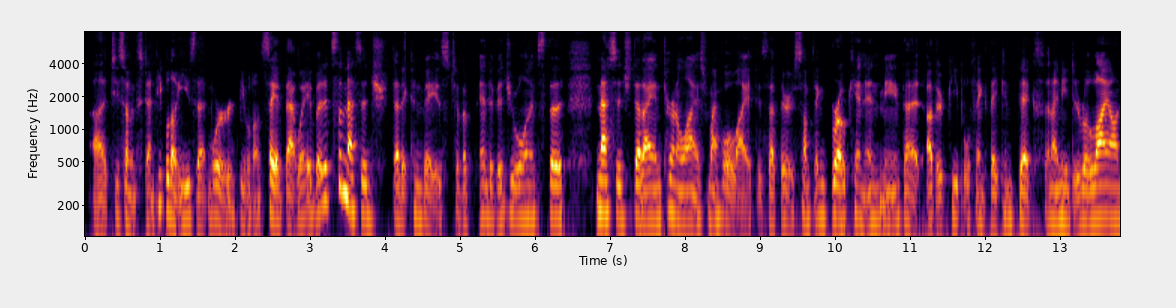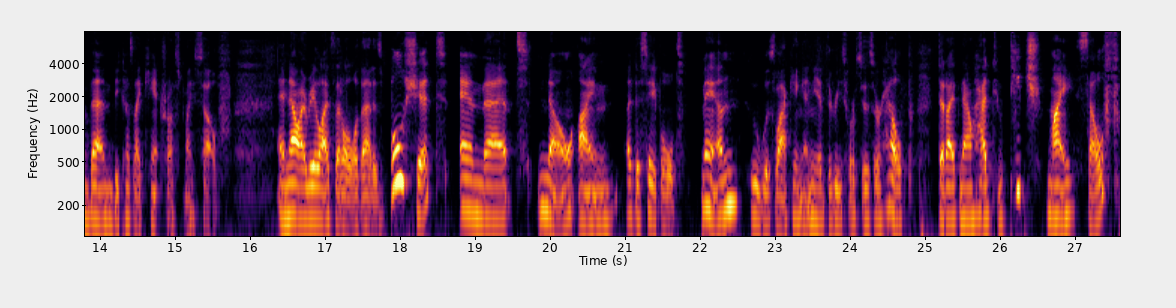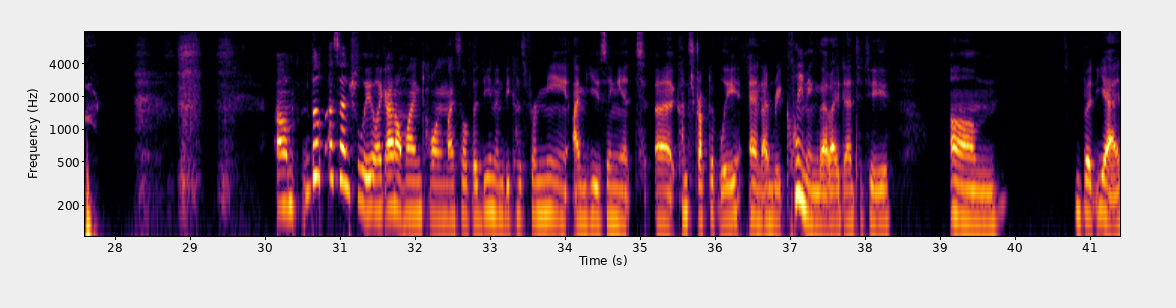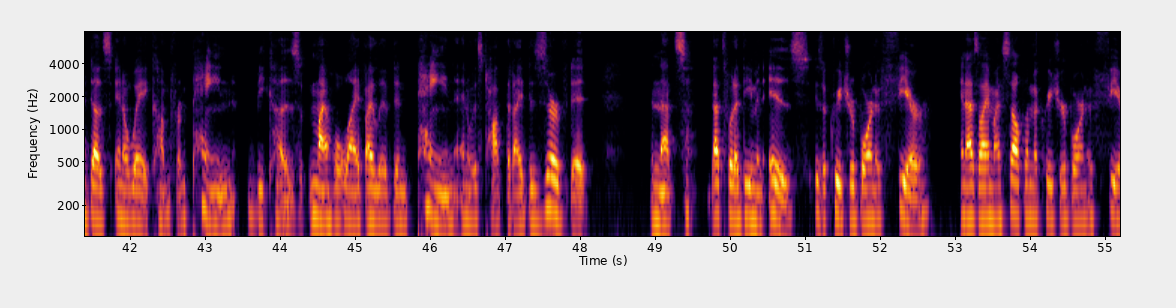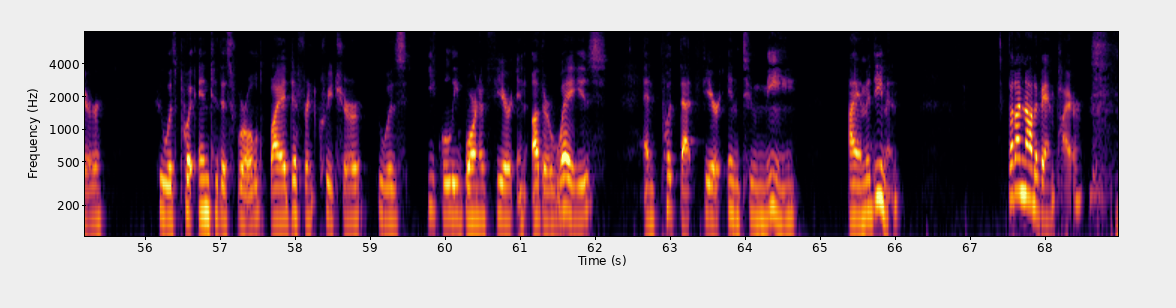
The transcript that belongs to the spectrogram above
uh, to some extent. People don't use that word, people don't say it that way, but it's the message that it conveys to the individual, and it's the message that I internalized my whole life is that there's something broken in me that other people think they can fix, and I need to rely on them because I can't trust myself. And now I realize that all of that is bullshit, and that no, I'm a disabled man who was lacking any of the resources or help that I've now had to teach myself. Um, but essentially, like, I don't mind calling myself a demon because for me, I'm using it uh, constructively and I'm reclaiming that identity. Um, but yeah, it does in a way come from pain because my whole life I lived in pain and was taught that I deserved it. And that's that's what a demon is, is a creature born of fear. And as I myself am a creature born of fear, who was put into this world by a different creature who was equally born of fear in other ways and put that fear into me, I am a demon. But I'm not a vampire.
